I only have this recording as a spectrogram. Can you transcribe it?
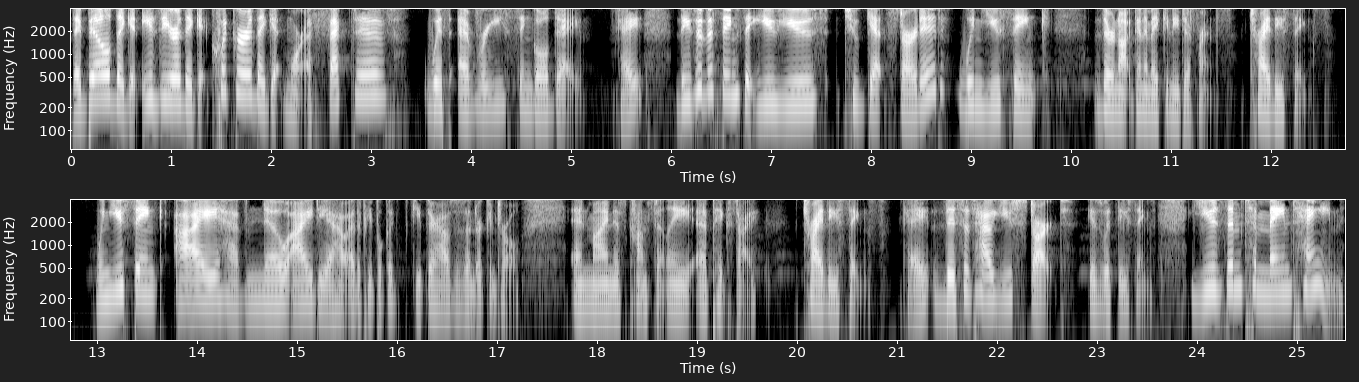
They build, they get easier, they get quicker, they get more effective with every single day. Okay. These are the things that you use to get started when you think they're not going to make any difference. Try these things. When you think, I have no idea how other people could keep their houses under control and mine is constantly a pigsty, try these things. Okay. This is how you start is with these things. Use them to maintain.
